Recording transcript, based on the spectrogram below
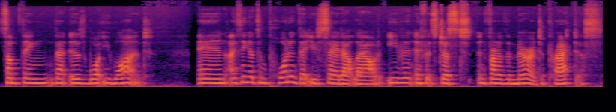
something that is what you want. And i think it's important that you say it out loud even if it's just in front of the mirror to practice.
